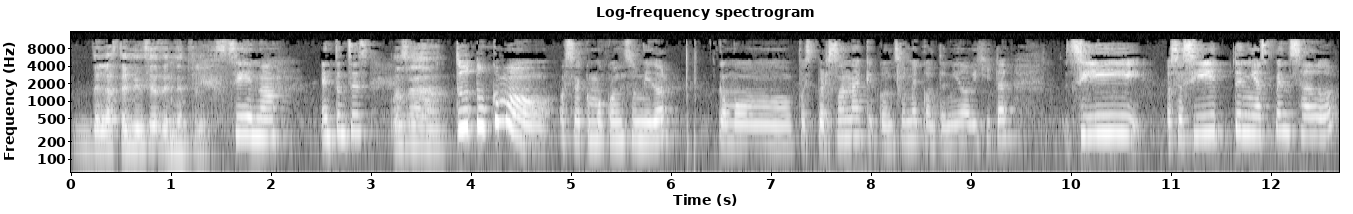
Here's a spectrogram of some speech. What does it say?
de las tendencias de Netflix. Sí, no. Entonces, O sea, tú, tú como, o sea, como consumidor, como pues persona que consume contenido digital, sí, o sea, sí tenías pensado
